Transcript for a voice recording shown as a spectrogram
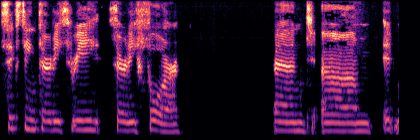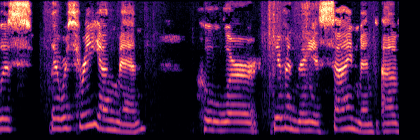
1633-34, and um, it was there were three young men who were given the assignment of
